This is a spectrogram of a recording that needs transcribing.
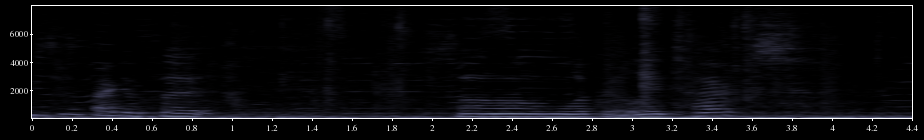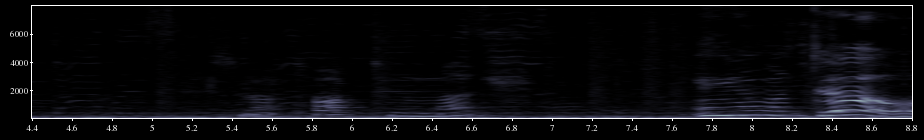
Me see if I can put some liquid latex. Let's not talk too much. And let's go.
